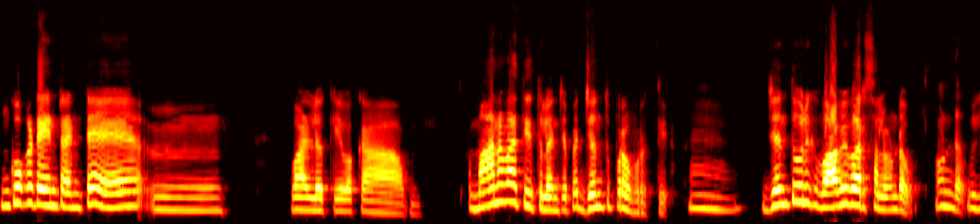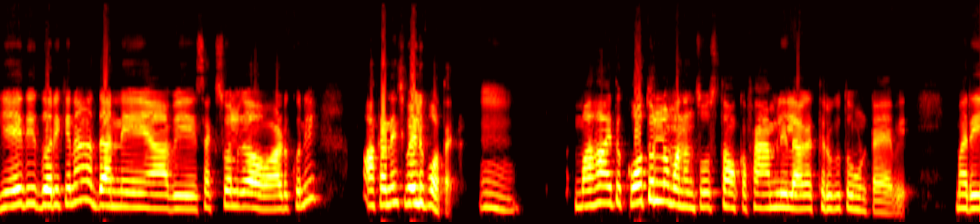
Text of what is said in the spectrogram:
ఇంకొకటి ఏంటంటే వాళ్ళకి ఒక మానవాతీతులు అని చెప్పి జంతు ప్రవృత్తి. జంతువులకి వావి వరుసలు ఉండవు. ఉండవు. ఏది దొరికినా దాన్ని అవి సెక్సువల్గా వాడుకుని అక్కడి నుంచి వెళ్ళిపోతాయి. మహా అయితే కోతుల్లో మనం చూస్తాం ఒక ఫ్యామిలీ లాగా తిరుగుతూ ఉంటాయి అవి. మరి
